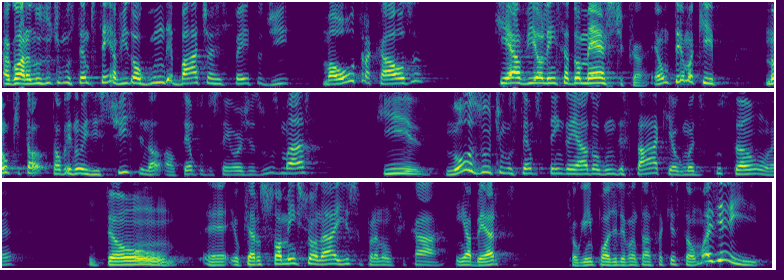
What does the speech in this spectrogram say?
Agora, nos últimos tempos tem havido algum debate a respeito de uma outra causa, que é a violência doméstica. É um tema que não que talvez não existisse ao tempo do Senhor Jesus, mas que nos últimos tempos tem ganhado algum destaque, alguma discussão, né? Então, é, eu quero só mencionar isso para não ficar em aberto, que alguém pode levantar essa questão. Mas e aí?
